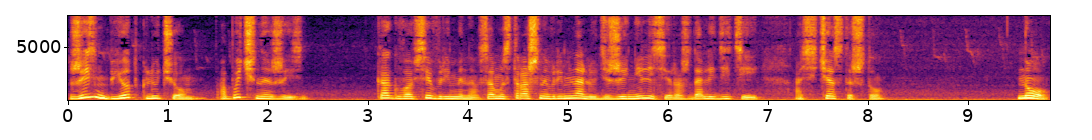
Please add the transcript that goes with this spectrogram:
Жизнь бьет ключом. Обычная жизнь. Как во все времена. В самые страшные времена люди женились и рождали детей. А сейчас-то что? Но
